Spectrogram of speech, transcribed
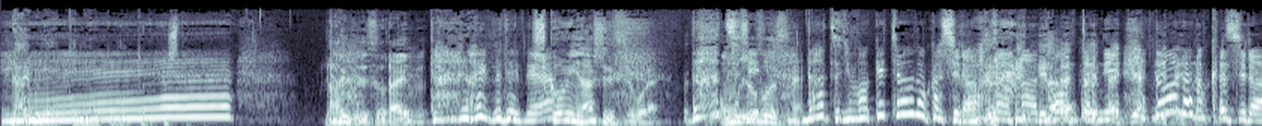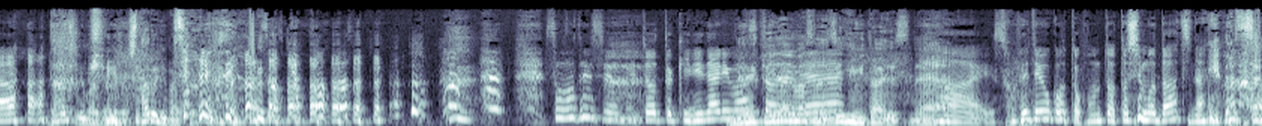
ライブでやってみようと思っておりました。ライブですよ、ライブ。ライブでね。仕込みなしですよ、これ。面白そうですね。ダーツに負けちゃうのかしら？本当に。どうなのかしら？ダーツに負けると猿に負ける。そうですよね。ちょっと気になりますからね。気になりますね。ぜひ見たいですね。はい。それでよかった。本当私もダーツ投げますよ。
